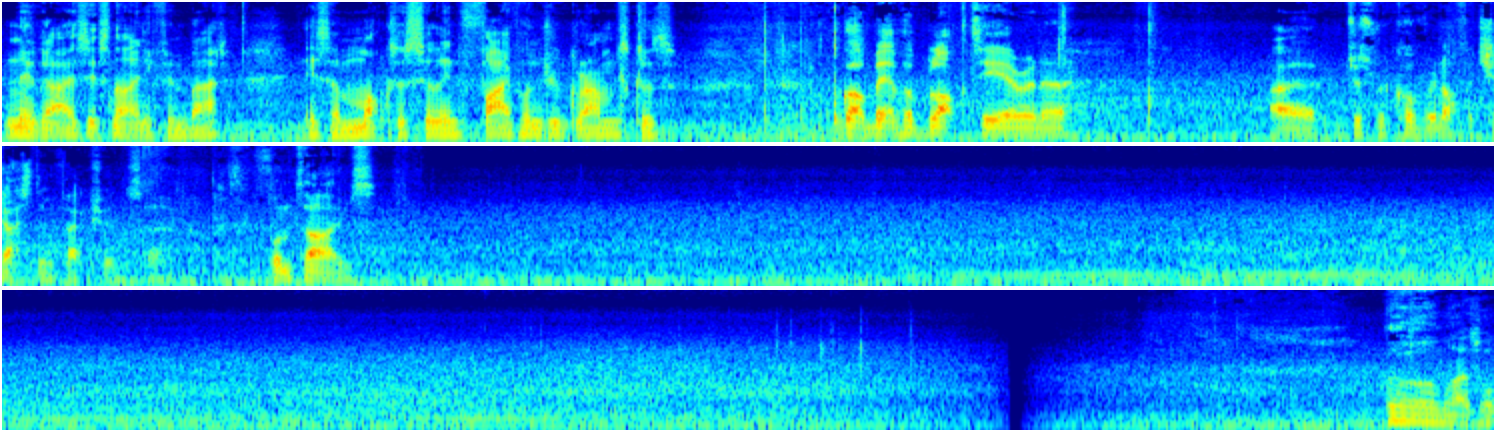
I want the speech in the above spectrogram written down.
No, guys, it's not anything bad. It's amoxicillin 500 grams because I've got a bit of a blocked ear and a uh, just recovering off a chest infection. So fun times. Oh, might as well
